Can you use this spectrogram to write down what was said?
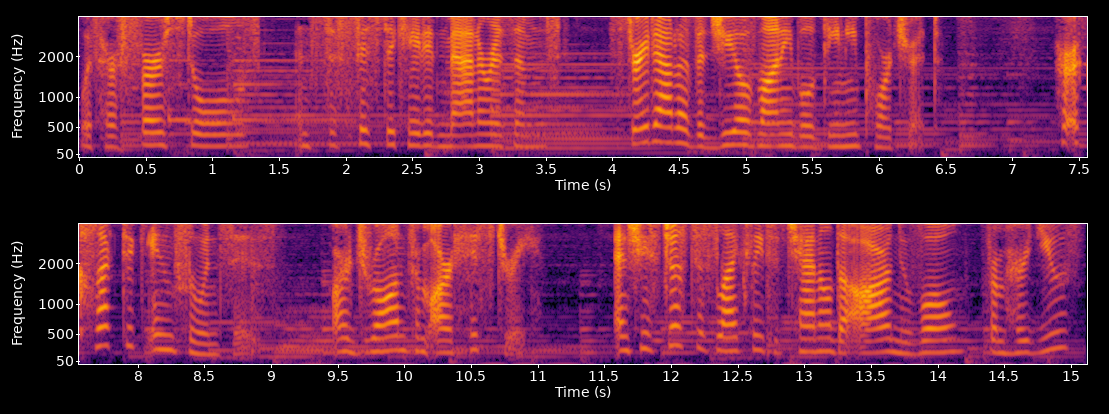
with her fur stoles and sophisticated mannerisms straight out of a Giovanni Boldini portrait. Her eclectic influences are drawn from art history, and she's just as likely to channel the Art Nouveau from her youth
